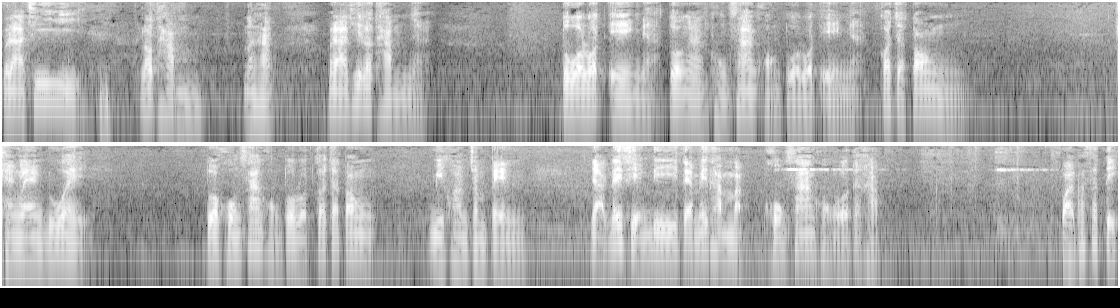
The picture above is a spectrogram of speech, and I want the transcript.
เวลาที่เราทำนะครับ เวลาที่เราทำเนี่ย ตัวรถเองเนี่ย ตัวงานโครงสร้างของตัวรถเองเนี่ย ก็จะต้องแข็งแรงด้วย ตัวโครงสร้างของตัวรถก็จะต้องมีความจำเป็น อยากได้เสียงดีแต่ไม่ทำแบบโครงสร้างของรถนะครับ ปล่อยพลาสติก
